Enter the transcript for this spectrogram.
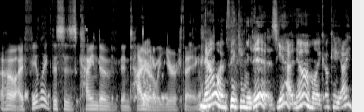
Oh, I feel like this is kind of entirely your thing. now I'm thinking it is. Yeah, now I'm like, okay, I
